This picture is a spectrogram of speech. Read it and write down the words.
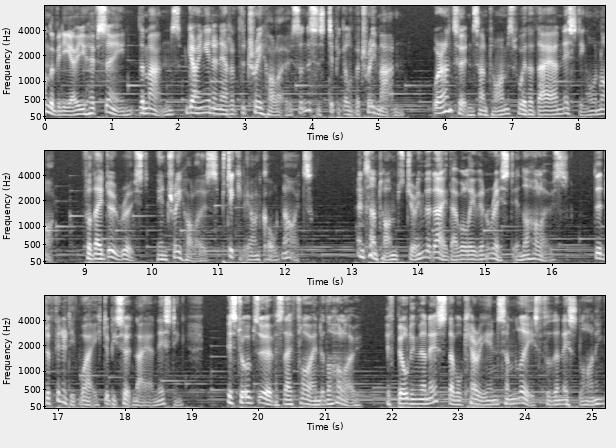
On the video you have seen the martins going in and out of the tree hollows and this is typical of a tree martin. We're uncertain sometimes whether they are nesting or not, for they do roost in tree hollows, particularly on cold nights. And sometimes during the day they will even rest in the hollows. The definitive way to be certain they are nesting is to observe as they fly into the hollow. If building the nest they will carry in some leaves for the nest lining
